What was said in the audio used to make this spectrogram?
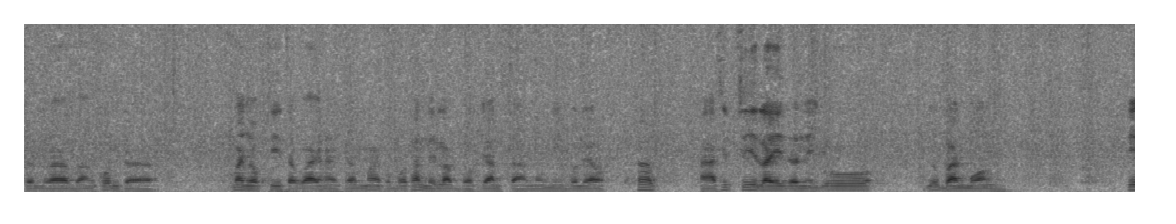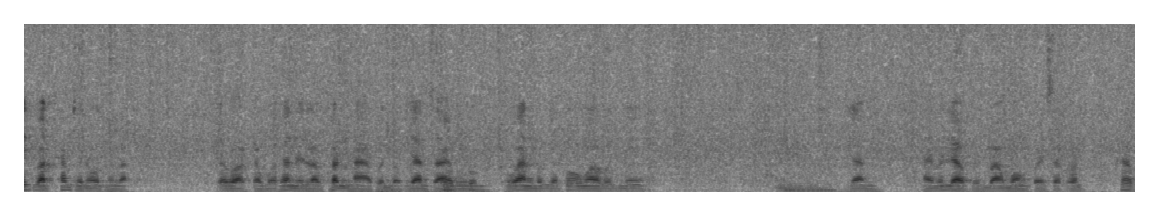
จนว่าบางคนก็มายกที่ถวายให้ก็มาก็บ่ทันได้รับดอกย่านสร้างตรงนี้บ่แล้วครับ54ไร่ตอนนี้อยู่อยู่บ้านม่วง ติดวัดคำชะโนดนั่นล่ะ แต่ว่าก็บ่ทันได้รับปัญหาเพิ่นดอกย่านสร้างอยู่วันเพิ่นก็โทรมาเพิ่นมื้ออืมย่านให้มันแล้วเป็นบางหม่องไปสักก่อนครับ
